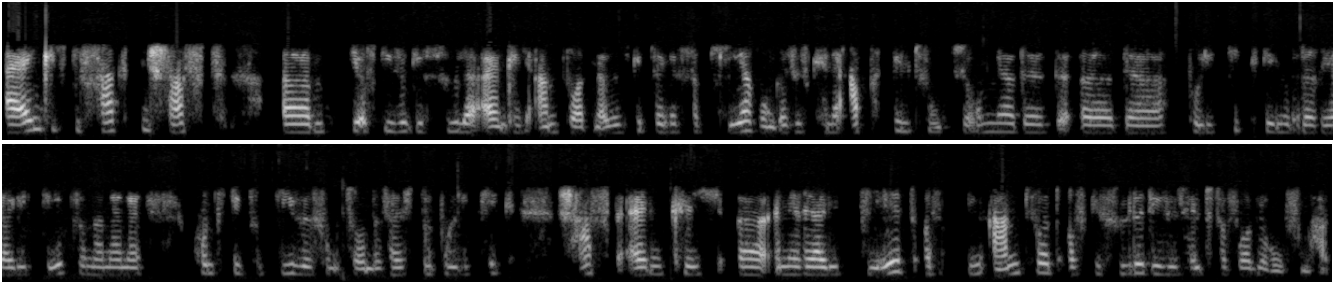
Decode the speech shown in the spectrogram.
eigentlich die Fakten schafft ähm, die auf diese Gefühle eigentlich antworten. Also es gibt eine Verkehrung, es ist keine Abbildfunktion mehr der, der, äh, der Politik gegenüber der Realität, sondern eine konstitutive Funktion. Das heißt, die Politik schafft eigentlich äh, eine Realität auf, in Antwort auf Gefühle, die sie selbst hervorgerufen hat.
